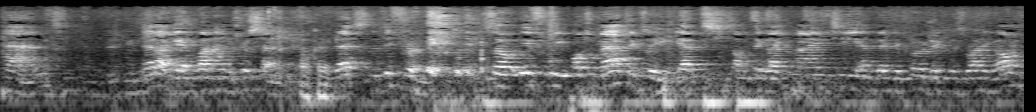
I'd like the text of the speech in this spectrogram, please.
hand, you never get 100%. Okay. That's the difference. So if we automatically get something like 90 and then your project is running on,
